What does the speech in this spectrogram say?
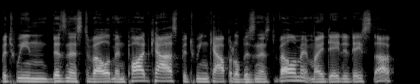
between business development podcast, between capital business development, my day to day stuff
